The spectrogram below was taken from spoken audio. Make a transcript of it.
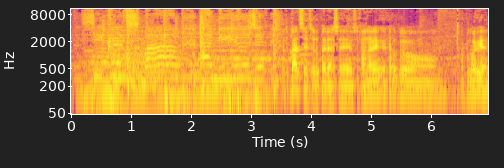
Με την πάτησε έτσι εδώ πέρα σε- στο φανάρι κάτω από το, από το Real.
